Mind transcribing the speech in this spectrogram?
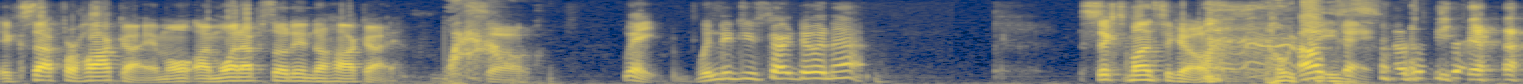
except for Hawkeye. I'm, o- I'm one episode into Hawkeye. wow. So Wait, when did you start doing that? six months ago. Oh Jesus. yeah.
